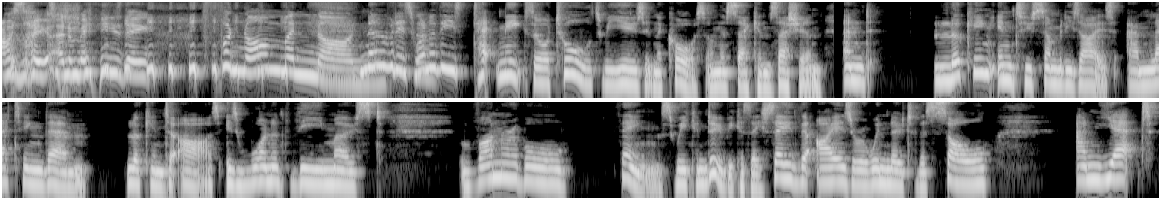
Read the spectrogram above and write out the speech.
I was like, an amazing phenomenon. No, but it's one of these techniques or tools we use in the course on the second session. And looking into somebody's eyes and letting them look into ours is one of the most vulnerable things we can do because they say the eyes are a window to the soul. And yet,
